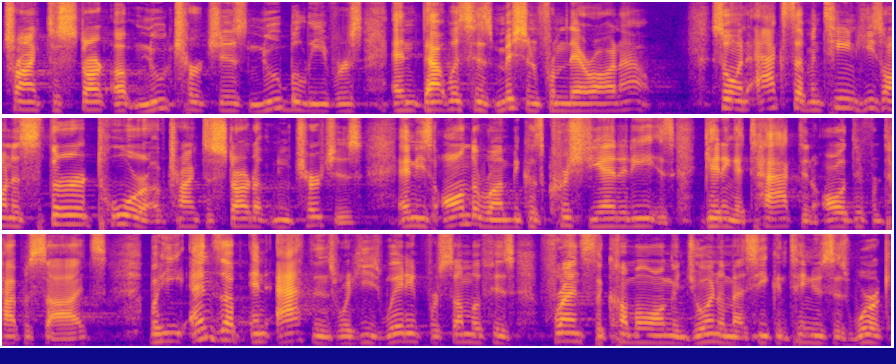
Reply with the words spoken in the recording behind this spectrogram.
trying to start up new churches, new believers, and that was his mission from there on out. So in Acts 17, he's on his third tour of trying to start up new churches, and he's on the run because Christianity is getting attacked in all different type of sides. But he ends up in Athens where he's waiting for some of his friends to come along and join him as he continues his work.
